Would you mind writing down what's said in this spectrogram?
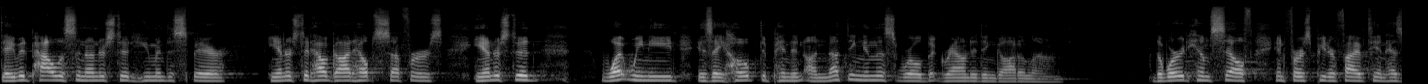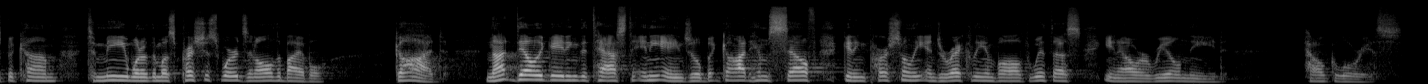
David Powlison understood human despair. He understood how God helps sufferers. He understood what we need is a hope dependent on nothing in this world but grounded in God alone. The word himself in 1 Peter 5:10 has become to me one of the most precious words in all the Bible. God, not delegating the task to any angel, but God himself getting personally and directly involved with us in our real need. How glorious.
